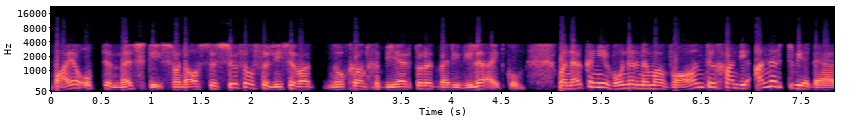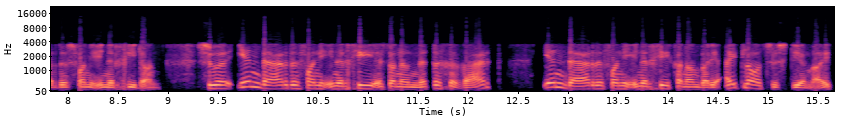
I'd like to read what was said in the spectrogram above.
baie optimisties want daar's so soveel verliese wat nog gaan gebeur totdat by die wiele uitkom. Maar nou kan jy wonder nou maar waartoe gaan die ander 2/3 van die energie dan? So 1/3 van die energie is dan nou nuttige werk, 1/3 van die energie gaan dan by die uitlaatstelsel uit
